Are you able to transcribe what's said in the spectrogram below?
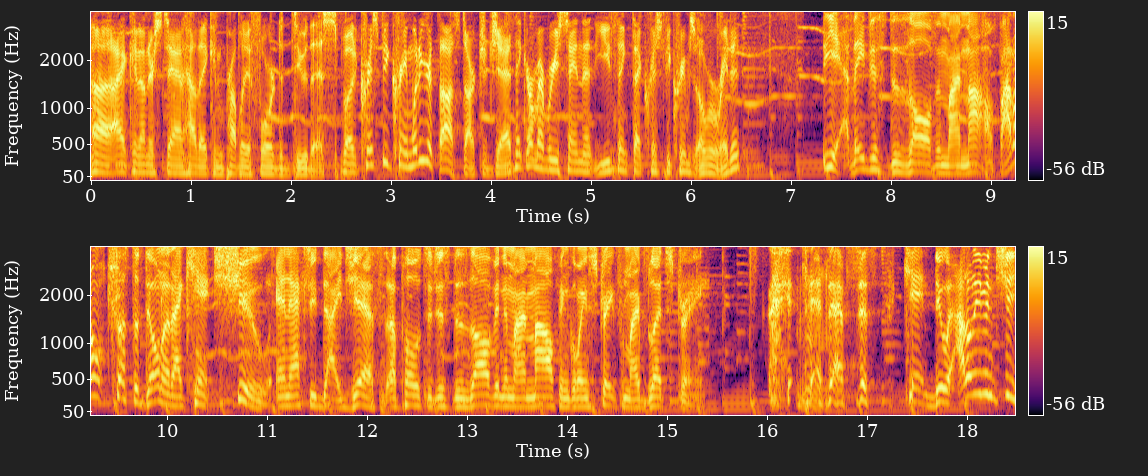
uh, I can understand how they can probably afford to do this. But Krispy Kreme, what are your thoughts, Doctor J? I think I remember you saying that you think that Krispy Kreme's overrated? Yeah, they just dissolve in my mouth. I don't trust a donut I can't chew and actually digest, opposed to just dissolving in my mouth and going straight for my bloodstream. that, that's just can't do it. I don't even chew.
